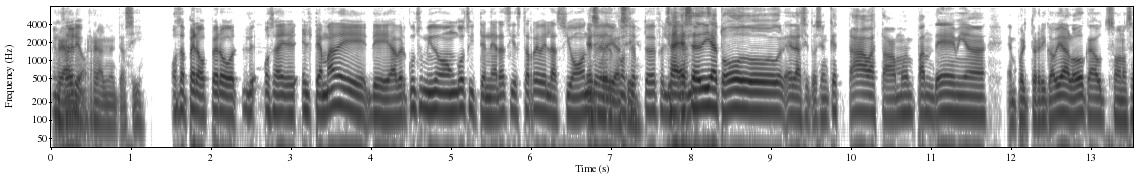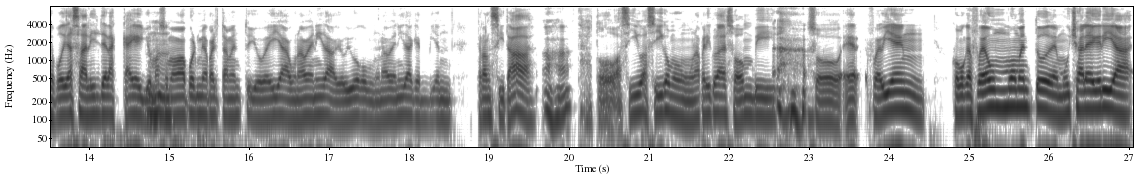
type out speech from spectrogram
¿En serio? Realmente así. O sea, pero, pero, o sea, el, el tema de, de haber consumido hongos y tener así esta revelación Ese del día, sí. concepto de O sea, ese día todo, en la situación que estaba, estábamos en pandemia, en Puerto Rico había lockouts, o no se podía salir de las calles. Yo me Ujú. asomaba por mi apartamento y yo veía una avenida, yo vivo como una avenida que es bien transitada. Ajá. estaba todo vacío, así como una película de zombies. So, er- fue bien, como que fue un momento de mucha alegría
